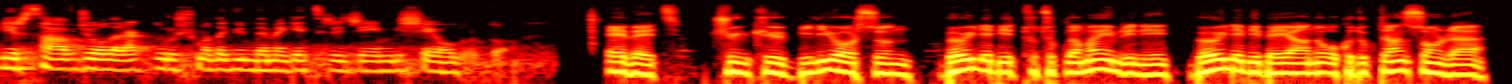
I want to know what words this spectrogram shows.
bir savcı olarak duruşmada gündeme getireceğim bir şey olurdu. Evet, çünkü biliyorsun böyle bir tutuklama emrini, böyle bir beyanı okuduktan sonra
